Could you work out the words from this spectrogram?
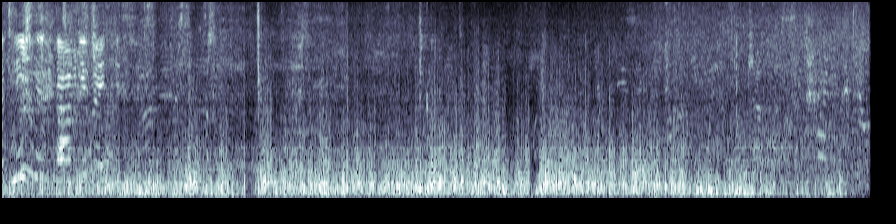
Отлично сравниваете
